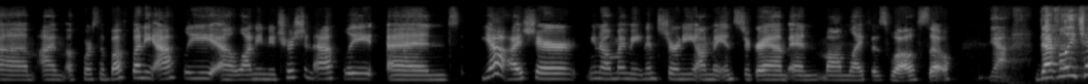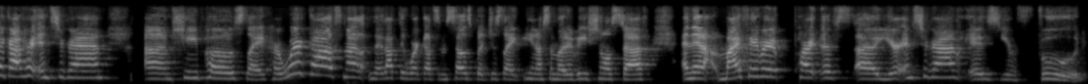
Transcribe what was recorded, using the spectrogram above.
um, I'm, of course, a Buff Bunny athlete, Alani Nutrition athlete. And yeah, I share, you know, my maintenance journey on my Instagram and mom life as well. So yeah definitely check out her instagram. Um she posts like her workouts not not the workouts themselves but just like you know some motivational stuff. And then my favorite part of uh, your instagram is your food.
